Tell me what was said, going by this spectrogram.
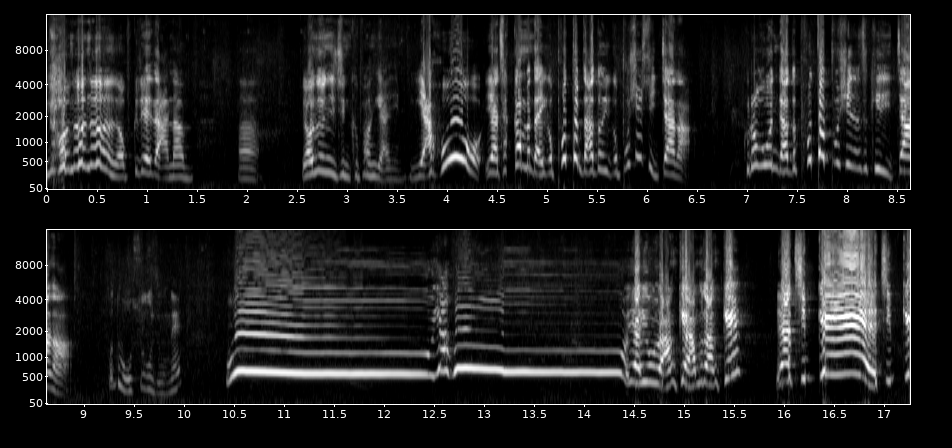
연우는 업그레이드 안 함. 어. 연우는 지금 급한 게 아님. 야호! 야, 잠깐만, 나 이거 포탑 나도 이거 부실 수 있잖아. 그러고 보니 나도 포탑 부시는 스킬이 있잖아. 그것도 못 쓰고 죽네. 오! 야호! 야, 이거 왜 안 깨? 아무도 안 깨? 야, 집게! 집게!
